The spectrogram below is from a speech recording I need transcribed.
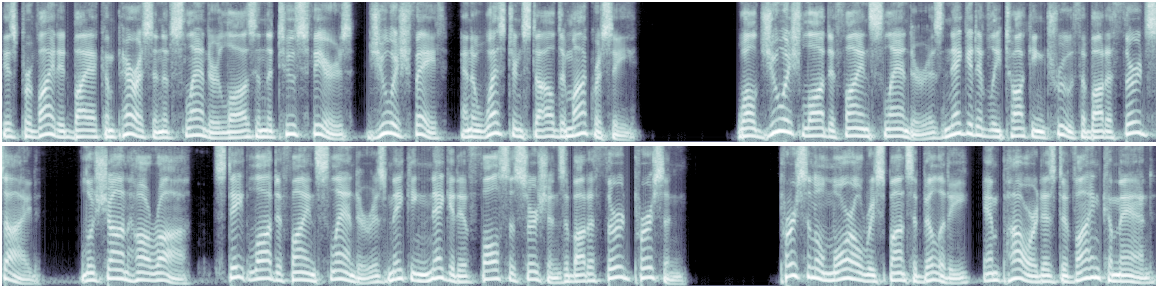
is provided by a comparison of slander laws in the two spheres, Jewish faith and a Western-style democracy. While Jewish law defines slander as negatively talking truth about a third side, Lashon Hara, state law defines slander as making negative false assertions about a third person. Personal moral responsibility, empowered as divine command,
